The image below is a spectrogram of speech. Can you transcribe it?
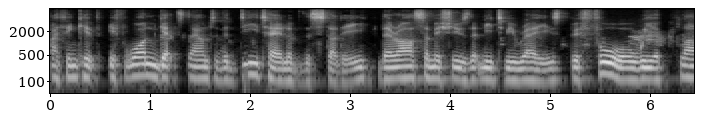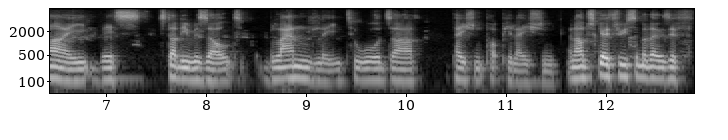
i think if, if one gets down to the detail of the study there are some issues that need to be raised before we apply this study result blandly towards our patient population. And i'll just go through some of those if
